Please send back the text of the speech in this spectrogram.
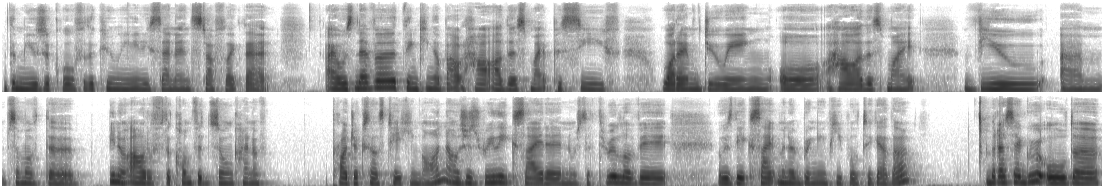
the musical for the community center and stuff like that I was never thinking about how others might perceive what I'm doing or how others might view um, some of the, you know, out of the comfort zone kind of projects I was taking on. I was just really excited and it was the thrill of it, it was the excitement of bringing people together. But as I grew older,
